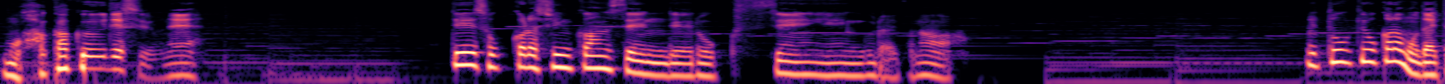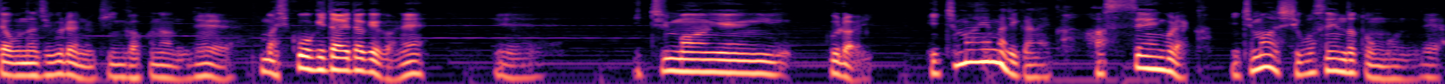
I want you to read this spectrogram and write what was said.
もう破格ですよね。で、そっから新幹線で6000円ぐらいかな。で、東京からもだいたい同じぐらいの金額なんで、まあ、飛行機代だけがね、えー、1万円ぐらい。1万円までいかないか。8000円ぐらいか。1万4、5000円だと思うんで。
